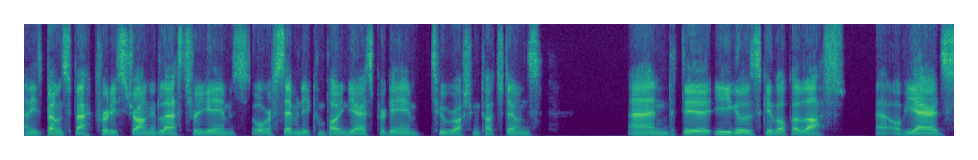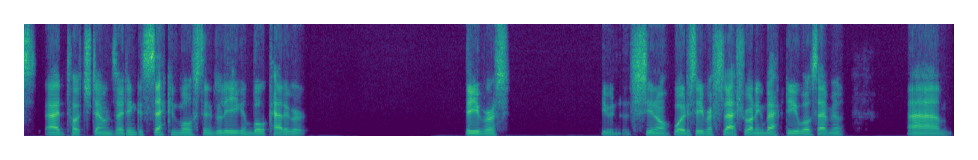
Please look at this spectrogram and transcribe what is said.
and he's bounced back pretty strong in the last three games, over 70 combined yards per game, two rushing touchdowns. And the Eagles give up a lot uh, of yards, add touchdowns. I think the second most in the league in both categories. Receivers, you, you know, wide receiver slash running back, Deebo Samuel. Um,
